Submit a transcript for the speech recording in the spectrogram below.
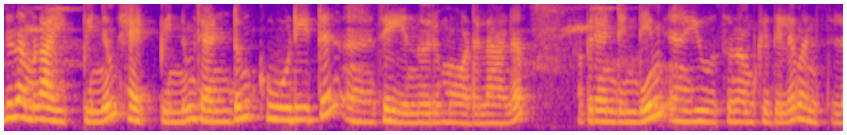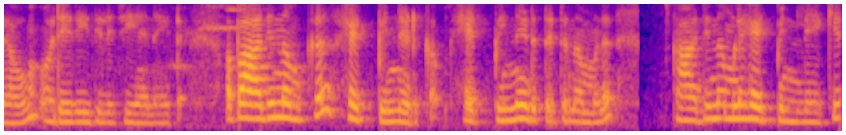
ഇത് നമ്മൾ ഐ പിന്നും ഹെഡ് പിന്നും രണ്ടും കൂടിയിട്ട് ചെയ്യുന്ന ഒരു മോഡലാണ്. അപ്പോൾ രണ്ടിന്റെയും യൂസ് നമുക്കിതിൽ മനസ്സിലാവും ഒരേ രീതിയിൽ ചെയ്യാനായിട്ട്. അപ്പോൾ ആദ്യം നമുക്ക് ഹെഡ് പിൻ എടുക്കാം. ഹെഡ് പിൻ എടുത്തിട്ട് നമ്മൾ ആദ്യം നമ്മൾ ഹെഡ് പിന്നിലേക്ക്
